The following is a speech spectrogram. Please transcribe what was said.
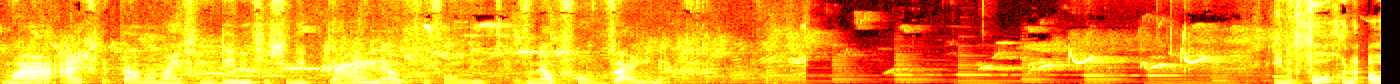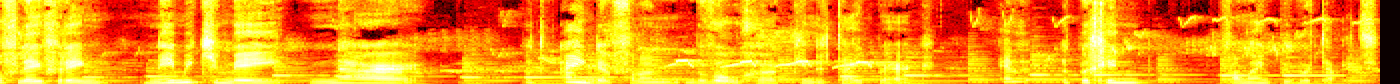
Maar eigenlijk kwamen mijn vriendinnetjes en ik daar in elk geval niet. Of in elk geval weinig. In de volgende aflevering neem ik je mee naar het einde van een bewogen kindertijdperk en het begin van mijn puberteit.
